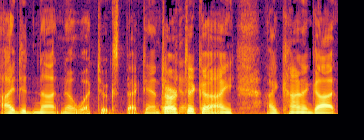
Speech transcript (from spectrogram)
I did not know what to expect. Antarctica, okay. I I kind of got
